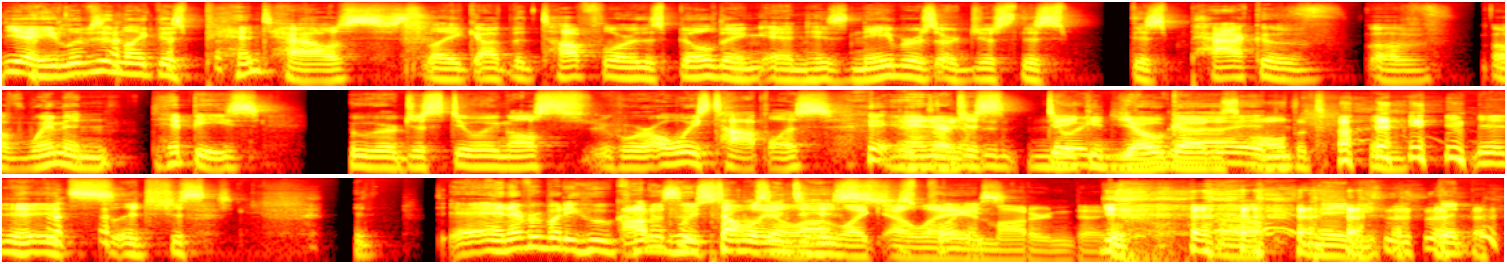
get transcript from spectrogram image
yeah, he lives in like this penthouse, like at the top floor of this building, and his neighbors are just this this pack of of of women hippies who are just doing all who are always topless and are like just doing naked yoga, yoga, just all the time. and it, it's it's just and everybody who comes Honestly, who stumbles into lot his like his LA in modern day. well, maybe. But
